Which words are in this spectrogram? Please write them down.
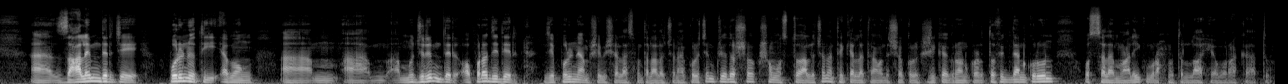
জালেমদের যে পরিণতি এবং মুজরিমদের অপরাধীদের যে পরিণাম সে বিষয়ে আল্লাহ আলোচনা করেছেন। প্রিয় দর্শক, সমস্ত আলোচনা থেকে আল্লাহ আমাদের সকলকে শিক্ষা গ্রহণ করার তফিক দান করুন। আসসালামু আলাইকুম রহমতুল্লাহ বরাকাতু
